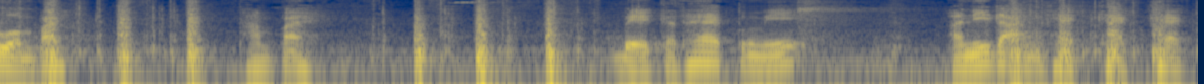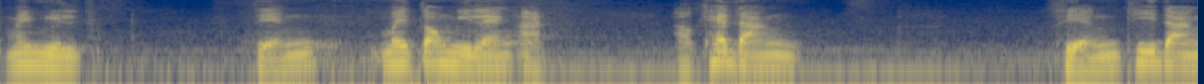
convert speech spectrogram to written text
รวมๆไปทำไป เบรกกระแทกตรงนี้ อันนี้ดังแขกแขกแขกไม่มีเสียงไม่ต้องมีแรงอัด เอาแค่ดัง เสียงที่ดัง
